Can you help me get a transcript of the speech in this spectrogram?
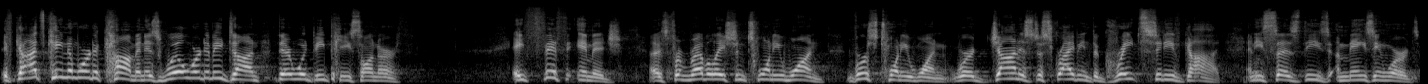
If God's kingdom were to come and his will were to be done, there would be peace on earth. A fifth image Uh, it's from Revelation 21, verse 21, where John is describing the great city of God. And he says these amazing words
